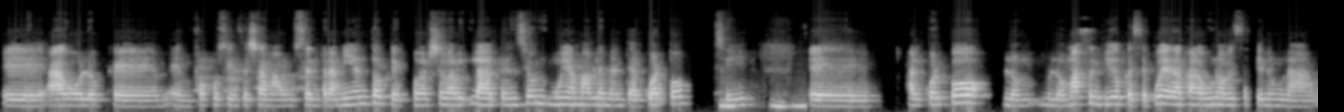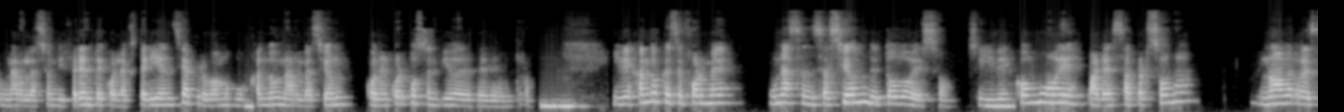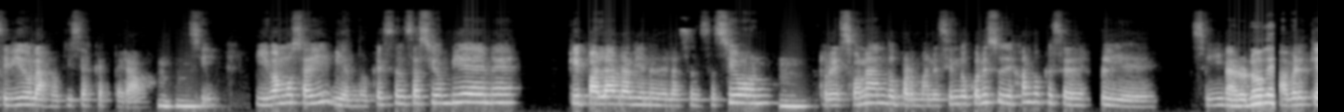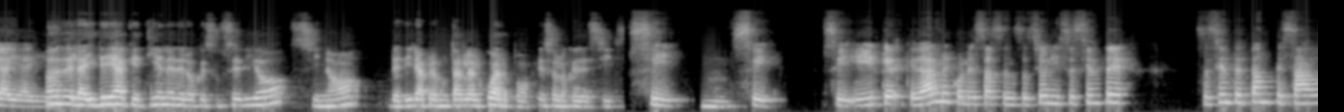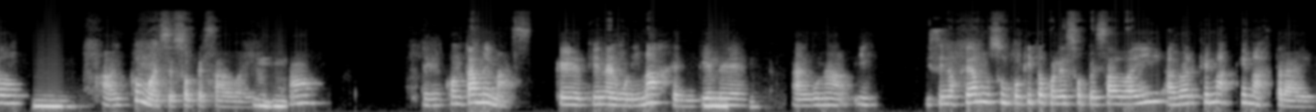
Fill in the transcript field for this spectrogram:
Eh, hago lo que en Focusing se llama un centramiento, que es poder llevar la atención muy amablemente al cuerpo, ¿sí? Eh, al cuerpo lo, más sentido que se pueda, cada uno a veces tiene una, una, relación diferente con la experiencia, pero vamos buscando una relación con el cuerpo sentido desde dentro. Y dejando que se forme una sensación de todo eso, ¿sí? de cómo es para esa persona no haber recibido las noticias que esperaba. ¿sí? Y vamos ahí viendo qué sensación viene, qué palabra viene de la sensación, mm. resonando, permaneciendo con eso y dejando que se despliegue. ¿sí? Claro, no de, a ver qué hay ahí. No desde la idea que tiene de lo que sucedió, sino desde ir a preguntarle al cuerpo, eso es lo que decís. Sí, mm. sí, sí, y ir que, quedarme con esa sensación y se siente, se siente tan pesado. Mm. Ay, ¿cómo es eso pesado ahí? Eh, contame más, que tiene alguna imagen, tiene alguna... Y, si nos quedamos un poquito con eso pesado ahí, a ver qué más, qué más trae.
